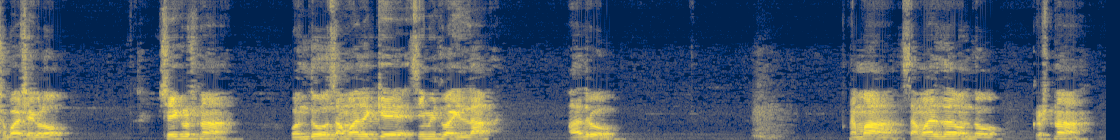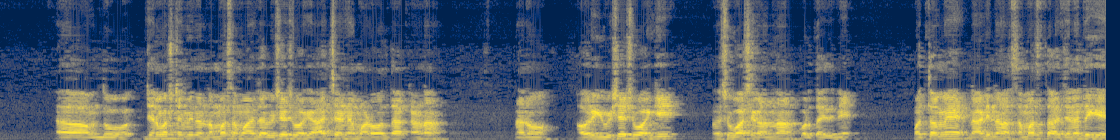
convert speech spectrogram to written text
ಶುಭಾಶಯಗಳು. ಶ್ರೀಕೃಷ್ಣ ಒಂದು ಸಮಾಜಕ್ಕೆ ಸೀಮಿತವಾಗಿಲ್ಲ. ಆದರೂ ನಮ್ಮ ಸಮಾಜದ ಒಂದು ಕೃಷ್ಣ ಒಂದು ಜನ್ಮಾಷ್ಟಮಿನ ನಮ್ಮ ಸಮಾಜ ವಿಶೇಷವಾಗಿ ಆಚರಣೆ ಮಾಡುವಂತಹ ಕಾರಣ ನಾನು ಅವರಿಗೆ ವಿಶೇಷವಾಗಿ ಶುಭಾಶಯಗಳನ್ನು ಕೊಡ್ತಾ ಇದ್ದೀನಿ. ಮತ್ತೊಮ್ಮೆ ನಾಡಿನ ಸಮಸ್ತ ಜನತೆಗೆ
